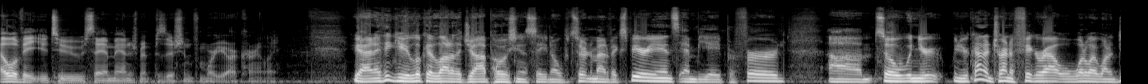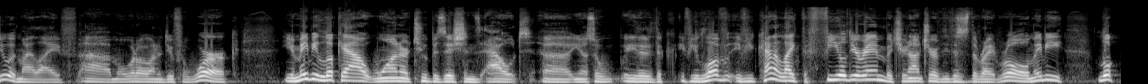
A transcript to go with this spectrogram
elevate you to say a management position from where you are currently. Yeah, and I think you look at a lot of the job postings and say, you know, certain amount of experience, MBA preferred. Um, so when you're when you're kind of trying to figure out, well, what do I want to do with my life, um, or what do I want to do for work? You know, maybe look out one or two positions out. Uh, you know, so either the if you love if you kind of like the field you're in, but you're not sure if this is the right role, maybe look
